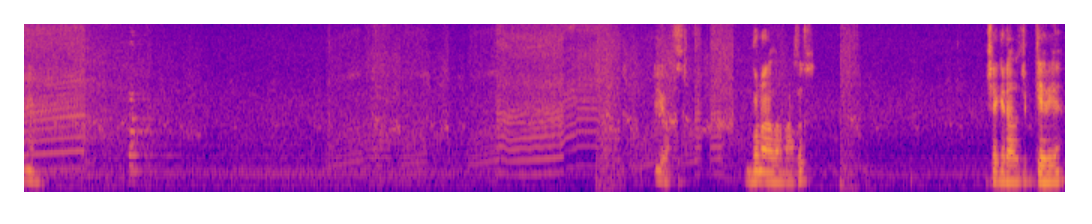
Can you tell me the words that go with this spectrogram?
Hı. Yok. Bunu alamazdık. Çekil azıcık geriye.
